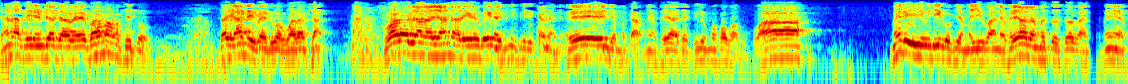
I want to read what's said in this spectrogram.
ယန္တာသိရင်ပြတ်တာပဲဘာမှမဖြစ်တော့ဘူးတရားနေပဲသူကဝါရဖြန့်ဝါရပြန်လာရဟန္တာတွေဘေးကရှိပြီးဒီခါကနဲ့အေးယမကမင်းဖရာတဲ့ဒီလိုမဟုတ်ပါဘူးကွာ မဲ့ဒီယူကြီးကိုပြမယူပါနဲ့ဖရာလည်းမစွတ်စွဲပါနဲ့မင်းဖ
